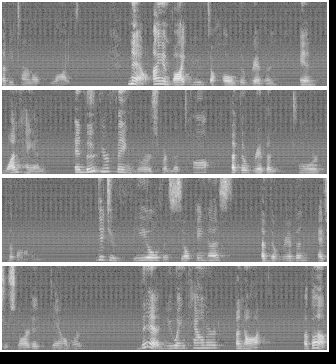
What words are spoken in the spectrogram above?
of eternal life. Now, I invite you to hold the ribbon in one hand and move your fingers from the top of the ribbon toward the bottom. Did you feel the silkiness of the ribbon as you started downward? Then you encountered a knot a bump,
